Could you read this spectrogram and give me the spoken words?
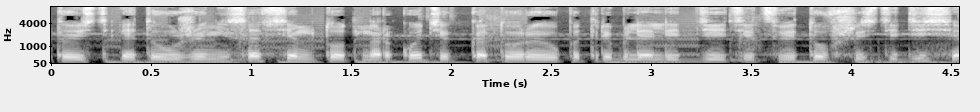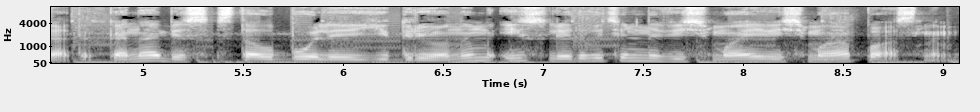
То есть это уже не совсем тот наркотик, который употребляли дети цветов 60-х. Каннабис стал более ядреным и, следовательно, весьма и весьма опасным.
